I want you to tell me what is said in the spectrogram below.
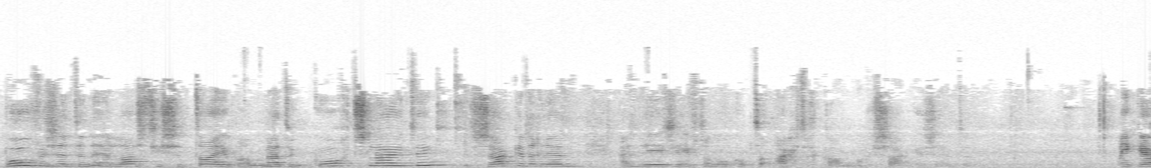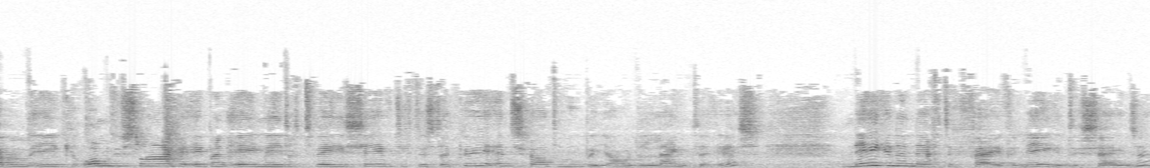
Boven zit een elastische tailleband met een koordsluiting. Zakken erin. En deze heeft dan ook op de achterkant nog zakken zitten. Ik heb hem één keer omgeslagen. Ik ben 1,72 meter. Dus dan kun je inschatten hoe bij jou de lengte is. 39,95 zijn ze.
